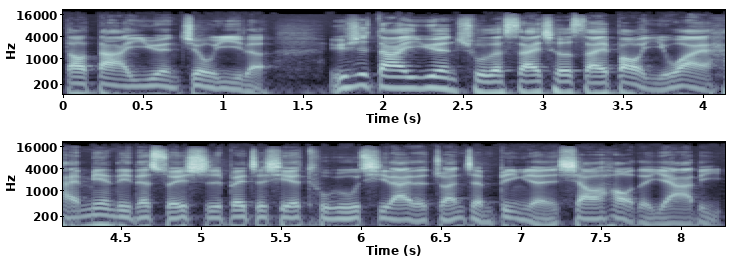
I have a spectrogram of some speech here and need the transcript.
到大医院就医了。于是大医院除了塞车塞爆以外，还面临着随时被这些突如其来的转诊病人消耗的压力。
